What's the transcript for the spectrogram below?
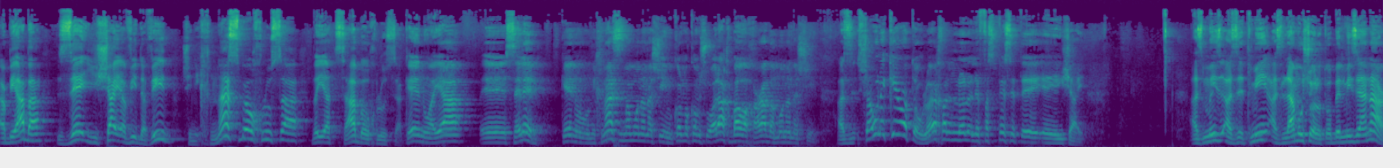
רבי אבא זה ישי אבי דוד שנכנס באוכלוסה ויצא באוכלוסה, כן? הוא היה אה, סלב, כן, הוא נכנס עם המון אנשים, כל מקום שהוא הלך באו אחריו המון אנשים. אז שאול הכיר אותו, הוא לא יכל לא לפספס את אה, אה, ישי. אז, מי, אז את מי, אז למה הוא שואל אותו, בין מי זה הנער?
